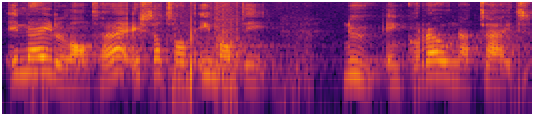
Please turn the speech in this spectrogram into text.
in Nederland, hè, is dat dan iemand die nu in coronatijd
